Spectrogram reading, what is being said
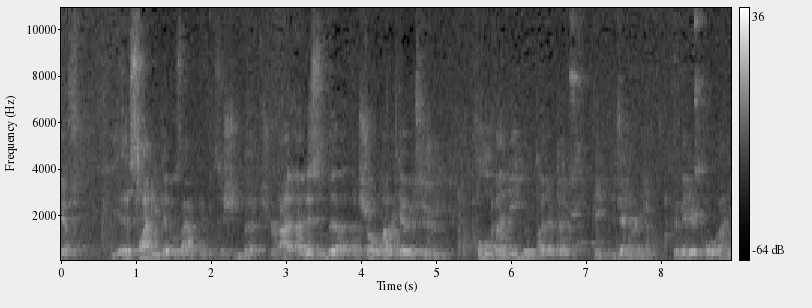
Yes. Yeah, a slightly devil's advocate position, but I, I listened a, a short while ago to Paul Van Eeden. I don't know if people are generally familiar with Paul Van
